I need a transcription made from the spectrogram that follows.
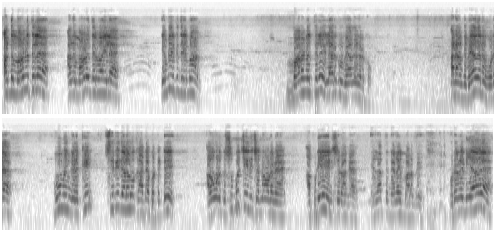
அந்த மரணத்துல அந்த மரண தருவாயில எப்படி இருக்கு தெரியுமா? மரணத்துல எல்லாருக்கும் வேதனை இருக்கும். ஆனா அந்த வேதனை கூட மூமின்களுக்கு சிறிதளவு காட்டப்பட்டுட்டு அவங்களுக்கு சுப செய்தி சொன்ன உடனே அப்படியே என்ன செய்வாங்க? எல்லாத்தையும் நிலை மறந்து உடனடியாக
